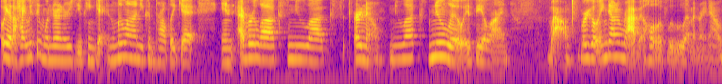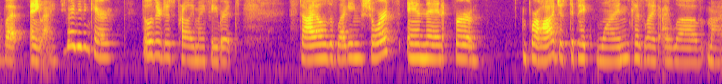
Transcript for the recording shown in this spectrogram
oh yeah, the high waisted Wunder Unders you can get in Luon. You can probably get in Everlux, Nulux, or no, Nulux, is the Align. Wow, we're going down a rabbit hole of Lululemon right now. But anyway, do you guys even care? Those are just probably my favorite styles of legging shorts. And then for bra, just to pick one, because like I love my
